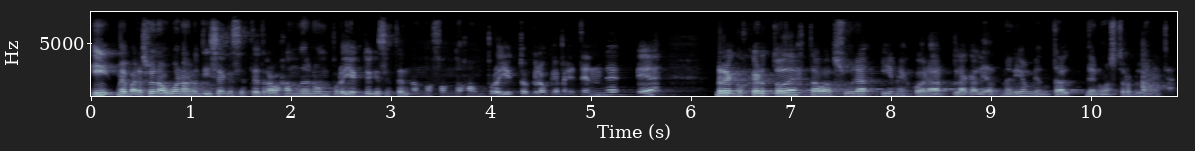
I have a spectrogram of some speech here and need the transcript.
y me parece una buena noticia que se esté trabajando en un proyecto y que se estén dando fondos a un proyecto que lo que pretende es recoger toda esta basura y mejorar la calidad medioambiental de nuestro planeta.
